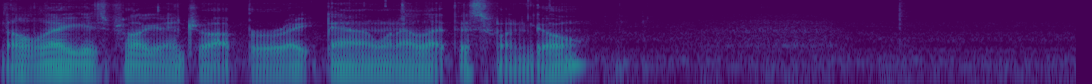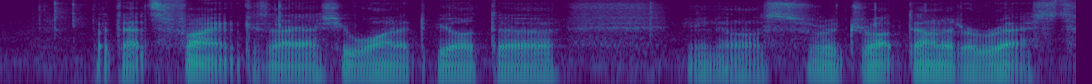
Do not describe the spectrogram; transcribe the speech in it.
the leg is probably going to drop right down when I let this one go. But that's fine, because I actually want it to be able to, you know, sort of drop down at a rest.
